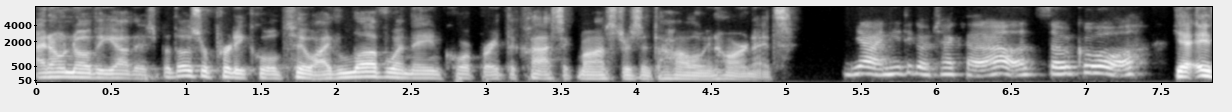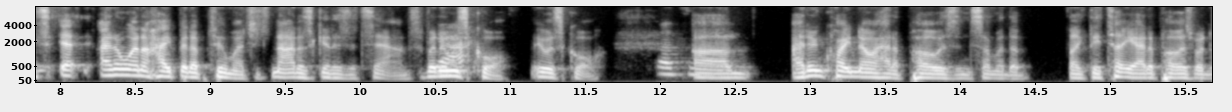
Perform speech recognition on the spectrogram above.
I don't know the others, but those are pretty cool too. I love when they incorporate the classic monsters into Halloween Horror Nights. Yeah, I need to go check that out. That's so cool. Yeah, it's. I don't want to hype it up too much. It's not as good as it sounds, but it was cool. It was cool. That's neat. Um, I didn't quite know how to pose in some of the like they tell you how to pose, but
